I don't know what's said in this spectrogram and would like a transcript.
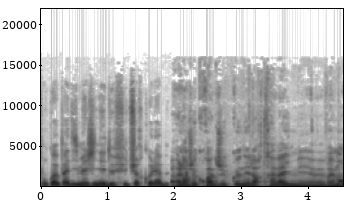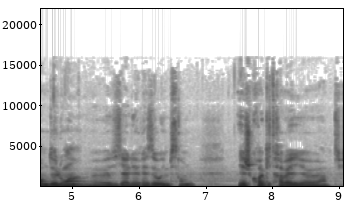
pourquoi pas d'imaginer de futurs collabs? Alors je crois que je connais leur travail, mais vraiment de loin, via les réseaux, il me semble. Et je crois qu'ils travaillent un petit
